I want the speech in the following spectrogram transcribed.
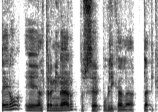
pero eh, al terminar, pues se publica la plática.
